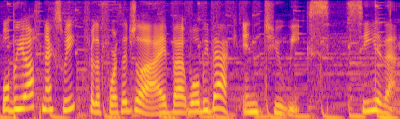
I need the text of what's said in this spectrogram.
We'll be off next week for the 4th of July, but we'll be back in two weeks. See you then.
